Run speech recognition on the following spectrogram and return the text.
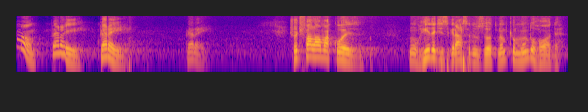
Não, peraí, peraí, peraí. Deixa eu te falar uma coisa. Não ri da desgraça dos outros, não, porque o mundo roda.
